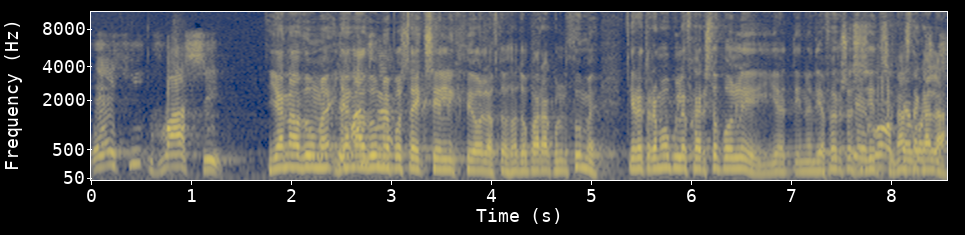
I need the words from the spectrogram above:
έχει βάση. Για να δούμε, για να δούμε πώς θα εξελιχθεί όλο αυτό. Θα το παρακολουθούμε. Κύριε Τρεμόπουλε, ευχαριστώ πολύ για την ενδιαφέρουσα συζήτηση. να είστε καλά.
